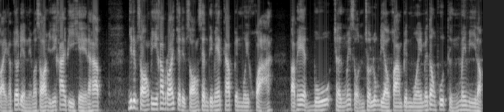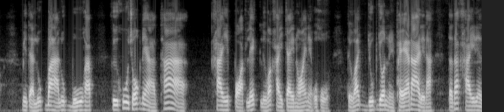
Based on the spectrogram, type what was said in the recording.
ต่อยกับเจ้าเด่นเนี่ยมาซ้อมอยู่ที่ค่าย PK นะครับ22 ปีครับ172เซนติเมตรครับเป็นมวยขวาประเภทบู๊เชิงไม่สนชนลูกเดียวความเป็นมวยไม่ต้องพูดถึงไม่มีหรอก มีแต่ลูกบ้าลูกบู๊ครับคือคู่ชกเนี่ยถ้า ใครปอดเล็กหรือว่าใครใจน้อยเนี่ยโอ้โหถือว่ายุบย่นเนี่ยแพ้ได้เลยนะ แต่ถ้าใครเนี่ย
